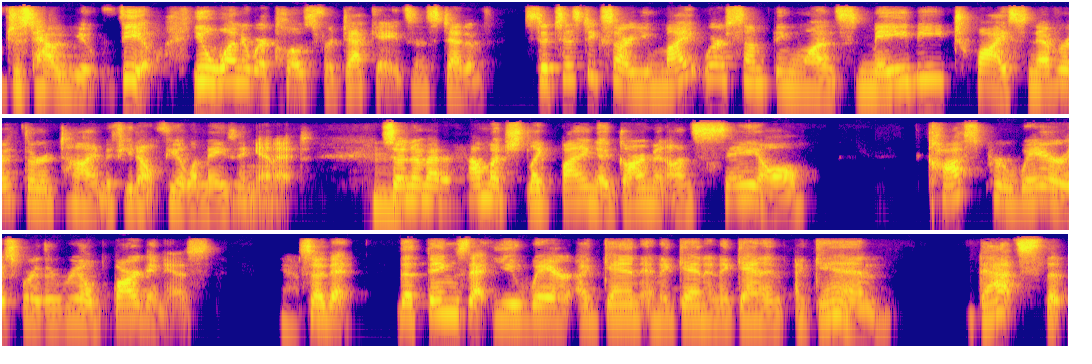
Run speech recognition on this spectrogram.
just how you feel you'll want to wear clothes for decades instead of statistics are you might wear something once maybe twice never a third time if you don't feel amazing in it Hmm. so no matter how much like buying a garment on sale, cost per wear is where the real bargain is. Yeah. So that the things that you wear again and again and again and again, that's the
